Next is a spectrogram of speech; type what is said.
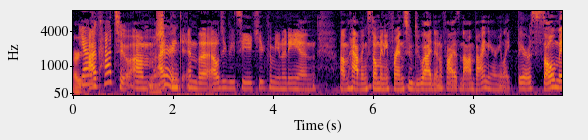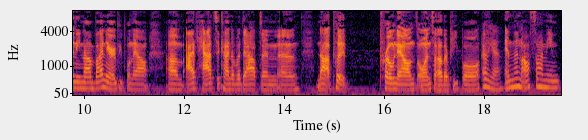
Are- Yeah. I've had to. Um, Yeah. I Sure. think in the LGBTQ community and um, having so many friends who do identify as non-binary, like there are so many non-binary people now. Um, I've had to kind of adapt and uh, not put pronouns onto other people. Oh yeah. And then also, I mean,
